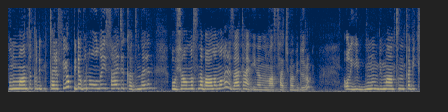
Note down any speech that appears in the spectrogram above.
Bunun mantıklı bir tarafı yok. Bir de bunu olayı sadece kadınların boşanmasına bağlamaları zaten inanılmaz saçma bir durum. O, bunun bir mantığını tabii ki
